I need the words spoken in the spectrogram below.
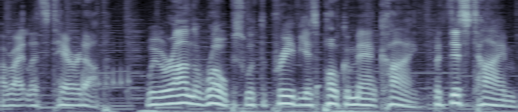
All right, let's tear it up. We were on the ropes with the previous Pokemon kind, but this time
